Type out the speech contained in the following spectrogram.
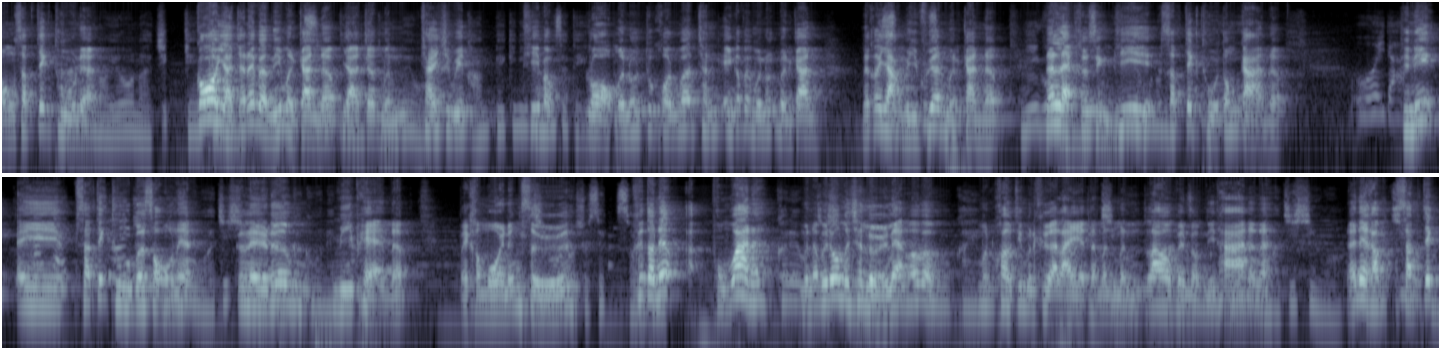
2 subject 2เนี่ย ก็อยากจะได้แบบนี้เหมือนกันนะ อยากจะเหมือนใช้ชีวิตที่แบบหลอกมนุษย์ทุกคนว่าฉันเองก็เป็นมนุษย์เหมือนกัน แล้วก็อยากมีเพื่อนเหมือนกันนะ นั่นแหละคือสิ่งที่ subject 2 ต้องการนะ ทีนี้ไอ้ subject 2เบอร์2เนี่ย ก็เลยเริ่มมีแผนนะไปขโมยหนังสือ คือตอนเนี้ยผมว่านะ เหมือนอาเบโดมันเฉลยแหละว่าแบบมันความจริงมันคืออะไรอะแต่มันเหมือนเล่าเป็นแบบนิทานอะนะ แล้วเนี่ยครับ subject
